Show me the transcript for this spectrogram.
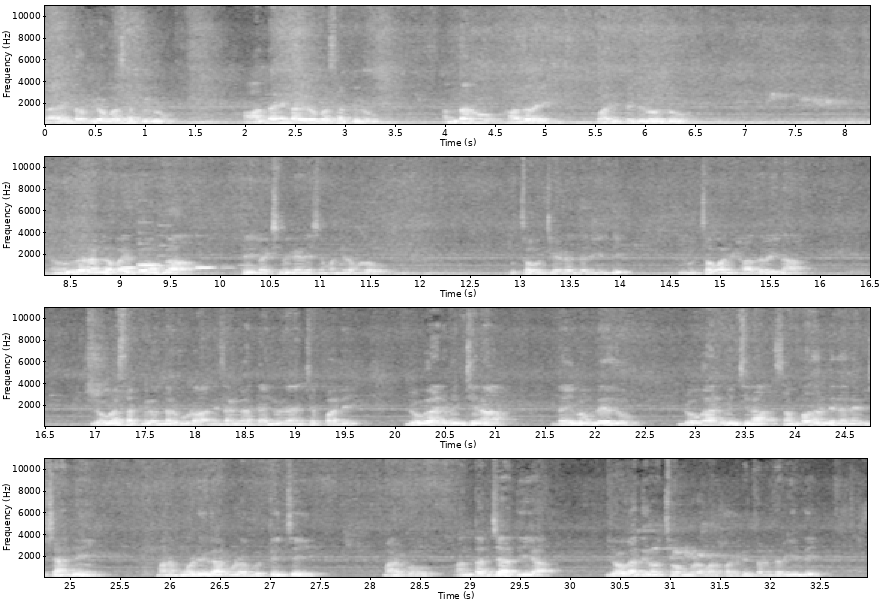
సాయంత్రం యోగ సభ్యులు ఆన్లైన్లో యోగ సభ్యులు అందరూ హాజరై వారి పెళ్ళి రోజు అంగరంగ వైభవంగా శ్రీ లక్ష్మీ గణేశ మందిరంలో ఉత్సవం చేయడం జరిగింది. ఈ ఉత్సవానికి హాజరైన యోగా సభ్యులందరూ కూడా నిజంగా ధన్యులని చెప్పాలి. యోగాని మించిన దైవం లేదు యోగాని మించిన సంపదం లేదనే విషయాన్ని మన మోడీ గారు కూడా గుర్తించి మనకు అంతర్జాతీయ యోగా దినోత్సవం కూడా వారు ప్రకటించడం జరిగింది.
